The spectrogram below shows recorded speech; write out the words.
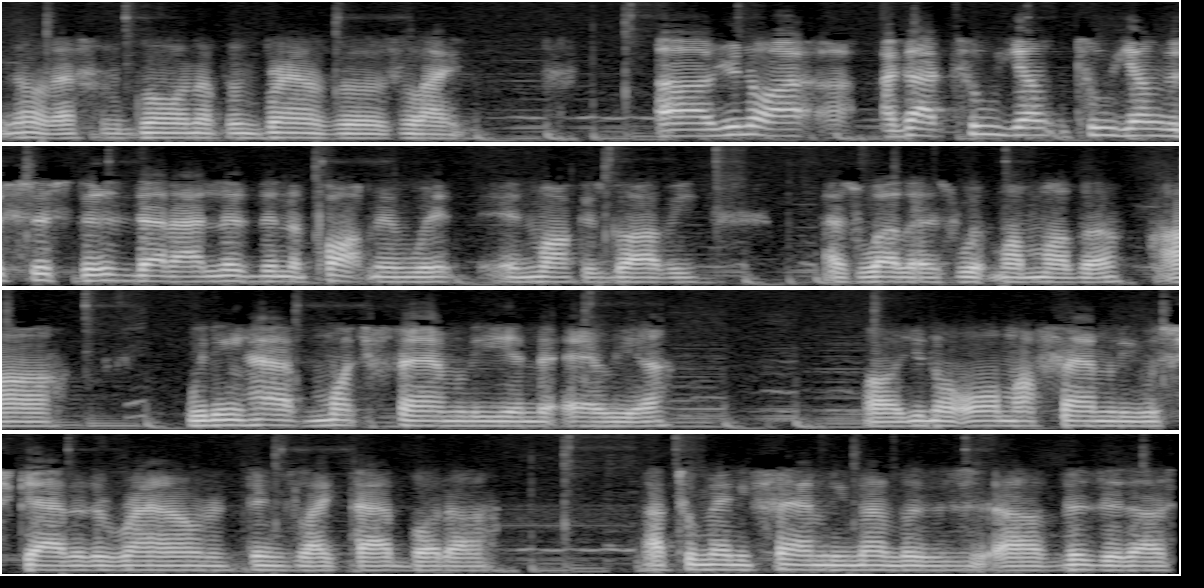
You know, that's what growing up in Brownsville is like. Uh, you know, I I got two young two younger sisters that I lived in an apartment with in Marcus Garvey, as well as with my mother. Uh, we didn't have much family in the area. Uh, you know, all my family was scattered around and things like that, but uh, not too many family members uh, visit us,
